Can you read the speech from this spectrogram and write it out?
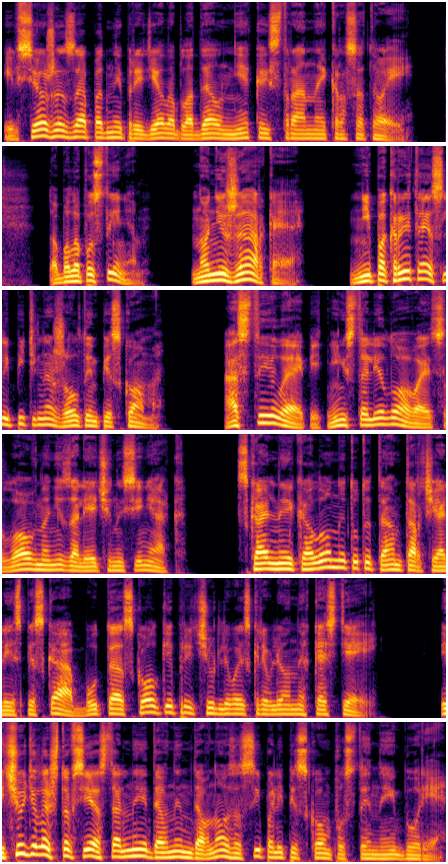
И все же западный предел обладал некой странной красотой. То была пустыня, но не жаркая. не покрытая ослепительно-желтым песком. Остылая, пятнисто-лиловая, словно незалеченный синяк. Скальные колонны тут и там торчали из песка, будто осколки причудливо искривленных костей. И чудилось, что все остальные давным-давно засыпали песком пустынные бури.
